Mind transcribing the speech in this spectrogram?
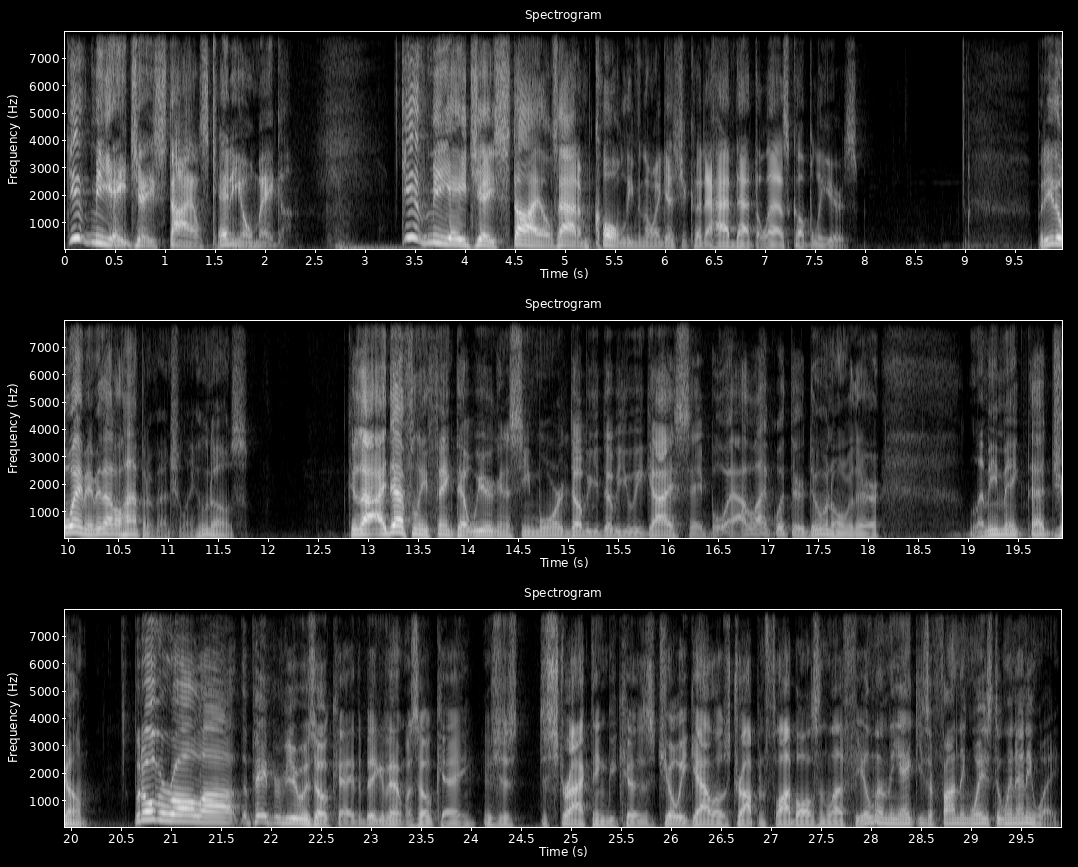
Give me AJ Styles, Kenny Omega. Give me AJ Styles, Adam Cole, even though I guess you could have had that the last couple of years. But either way, maybe that'll happen eventually. Who knows? Because I, definitely think that we are going to see more WWE guys say, boy, I like what they're doing over there. Let me make that jump. But overall, uh, the pay per view was okay. The big event was okay. It was just distracting because Joey Gallo's dropping fly balls in left field, and the Yankees are finding ways to win anyway.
